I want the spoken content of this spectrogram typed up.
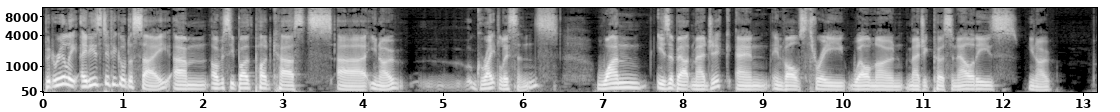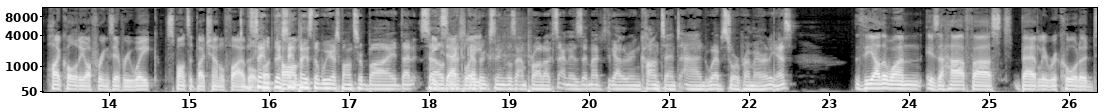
But really, it is difficult to say. Um, obviously, both podcasts, uh, you know, great listens. One is about magic and involves three well-known magic personalities. You know, high quality offerings every week, sponsored by The ChannelFireball.com. same, the same place that we are sponsored by that sells Exactly. Magic the Gathering singles and products and is a Magic the Gathering content and web store primarily, yes? The other one is a half-assed, badly recorded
